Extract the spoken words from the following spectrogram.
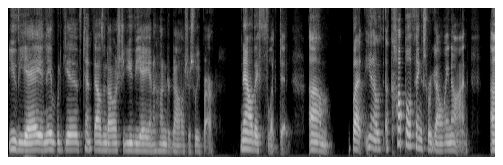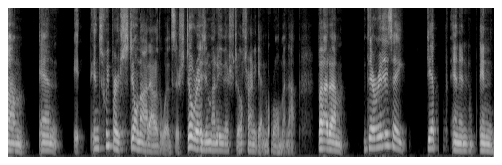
UVA, and they would give ten thousand dollars to UVA and hundred dollars to Sweetbriar. Now they flipped it. Um, but you know, a couple of things were going on, um, and it, and Sweetbriar is still not out of the woods. They're still raising money. They're still trying to get enrollment up. But um, there is a dip in, in in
